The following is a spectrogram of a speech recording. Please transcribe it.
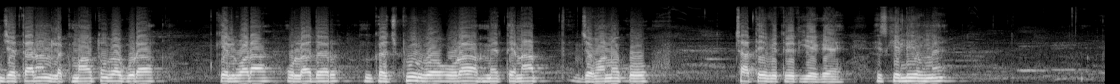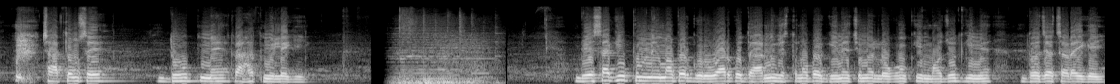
जैतारण लखमावतों का गुड़ा केलवाड़ा, उलादर, गजपुर व ओड़ा में तैनात जवानों को छाते वितरित किए गए। इसके लिए उन्हें छातों से धूप में राहत मिलेगी। बैसाखी पूर्णिमा पर गुरुवार को धार्मिक स्थलों पर गिने चुने लोगों की मौजूदगी में ध्वजा चढ़ाई गई।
